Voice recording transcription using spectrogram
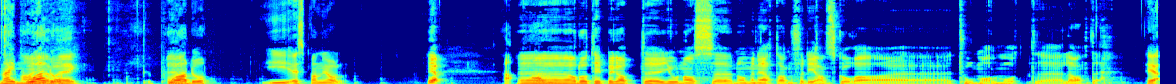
Nei, Nei, det Poado. ja. Poado i Español. Ja. Ja, han, Eh, og da tipper jeg at eh, Jonas eh, nominerte han fordi han skåra eh, to mål mot eh, Levante. ja.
